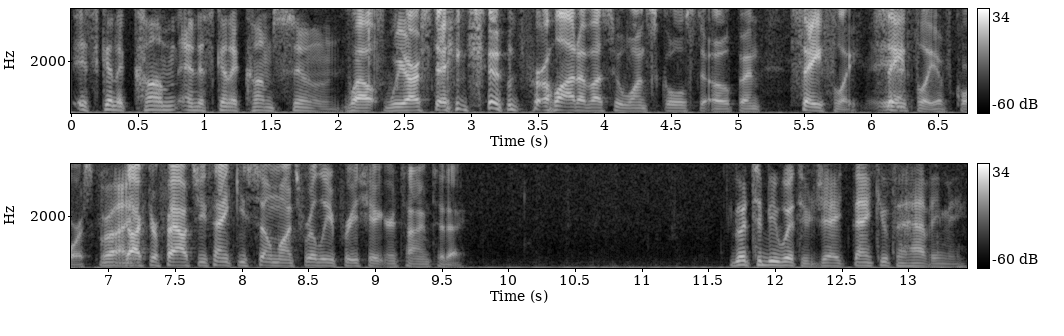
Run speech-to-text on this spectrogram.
it's going to come and it's going to come soon. Well, we are staying tuned for a lot of us who want schools to open safely, safely, yeah. of course. Right. Dr. Fauci, thank you so much. Really appreciate your time today. Good to be with you, Jake. Thank you for having me.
